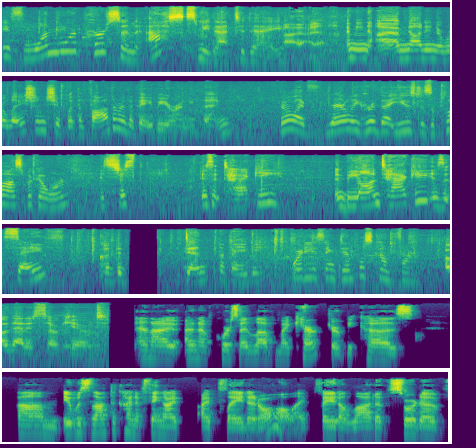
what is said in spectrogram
If one more person asks me that today. I, I mean, I- I'm not in a relationship with the father of the baby or anything. Well, I've rarely heard that used as a plus, but go on. It's just, is it tacky? And beyond tacky, is it safe? Could the dent the baby? Where do you think dimples come from? Oh, that is so cute. and I and of course I love my character because um, it was not the kind of thing I I played at all. I played a lot of sort of,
